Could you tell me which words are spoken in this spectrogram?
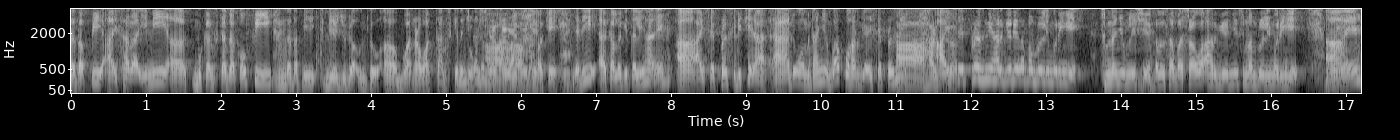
Tetapi Aisara ini uh, bukan sekadar kopi, hmm. tetapi dia juga untuk uh, buat rawatan sekiranya kita ada masalah. lah. Okey. Okay. Jadi uh, kalau kita lihat eh uh, Ice Cypress sedikit lah. Uh, ada orang bertanya berapa harga Cypress ni? Ah, harga. Ni harga dia RM85 semenanjung Malaysia. Hmm. Kalau Sabah Sarawak harganya RM95. Ah eh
